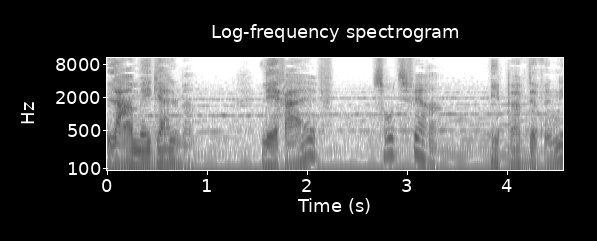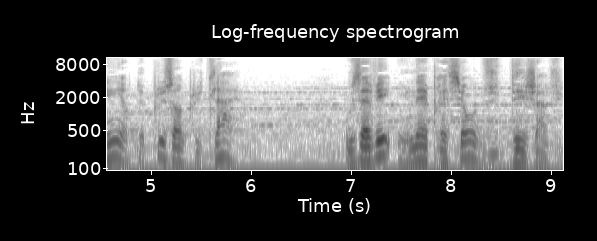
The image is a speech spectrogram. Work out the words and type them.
L'âme également. Les rêves sont différents et peuvent devenir de plus en plus clairs. Vous avez une impression du déjà vu.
